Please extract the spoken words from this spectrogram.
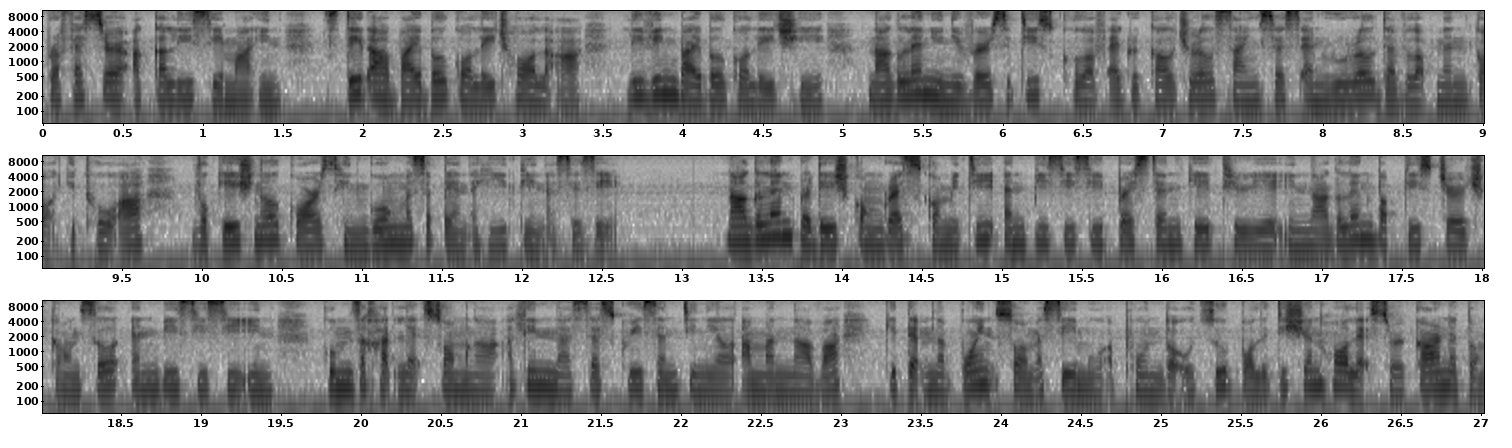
Professor Akali Sema in. State a Bible College Hall a. Living Bible College hi. Nagaland University School of Agricultural Sciences and Rural Development to ki tho a. Vocational course hingong ma sa pen a hi tin a se Nagaland Pradesh Congress Committee NPCC President K. Thirie in Nagaland Baptist Church Council NBCC in kumzakhat le somnga alin na sesquicentennial aman nawa kitep na point som asimu apon do uchu politician hole sarkar na tong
